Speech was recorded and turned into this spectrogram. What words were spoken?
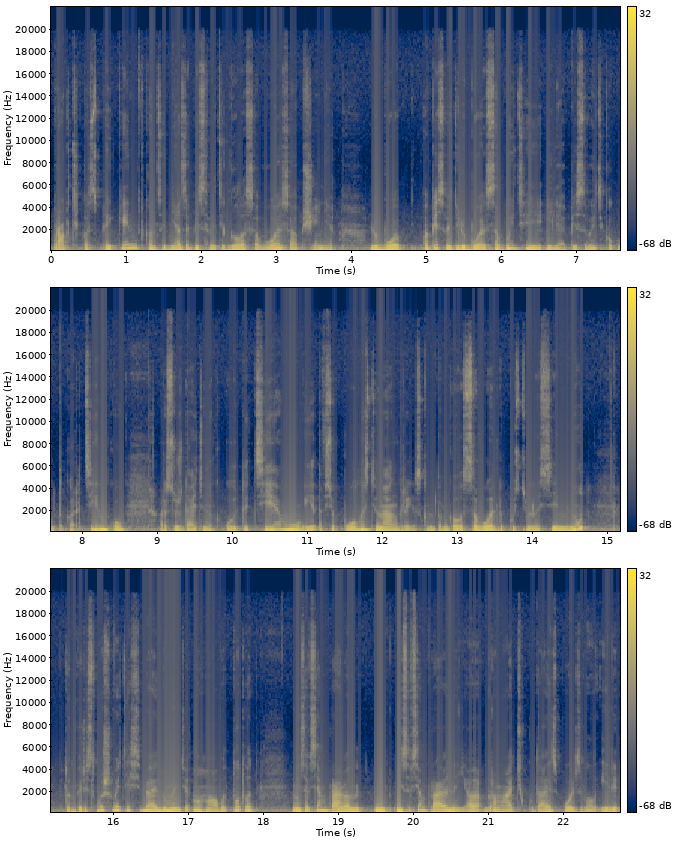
практика speaking. В конце дня записывайте голосовое сообщение. Любое, описывайте любое событие или описывайте какую-то картинку, рассуждайте на какую-то тему, и это все полностью на английском. Там голосовое, допустим, на 7 минут, потом переслушивайте себя и думаете, ага, вот тут вот не совсем правильно, не, не совсем правильно я грамматику, да, использовал, или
